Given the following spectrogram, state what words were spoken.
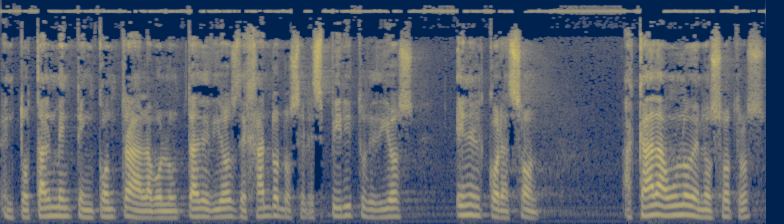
en totalmente en contra de la voluntad de Dios, dejándonos el Espíritu de Dios en el corazón a cada uno de nosotros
